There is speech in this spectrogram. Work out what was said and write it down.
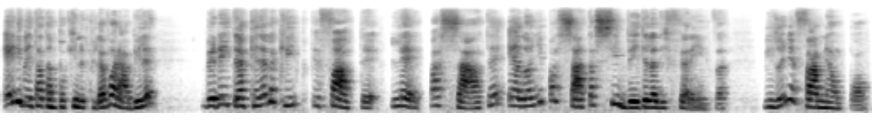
è diventata un pochino più lavorabile vedete anche nella clip che fate le passate e ad ogni passata si vede la differenza. Bisogna farne un po'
